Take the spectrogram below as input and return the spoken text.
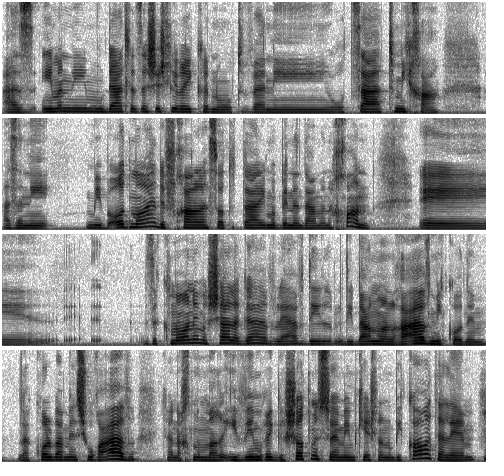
אז אם אני מודעת לזה שיש לי ריקנות ואני רוצה תמיכה, אז אני מבעוד מועד אבחר לעשות אותה עם הבן אדם הנכון. אה, זה כמו למשל, אגב, להבדיל, דיברנו על רעב מקודם, זה הכל בא מאיזשהו רעב, שאנחנו מרעיבים רגשות מסוימים כי יש לנו ביקורת עליהם, mm-hmm.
